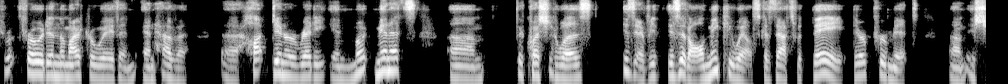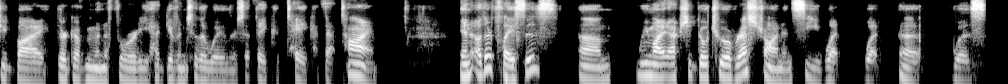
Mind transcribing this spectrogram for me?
th throw it in the microwave and, and have a, a hot dinner ready in minutes. Um, the question was, is, every, is it all minke whales? Because that's what they, their permit um, issued by their government authority had given to the whalers that they could take at that time. In other places, um, we might actually go to a restaurant and see what, what uh, was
